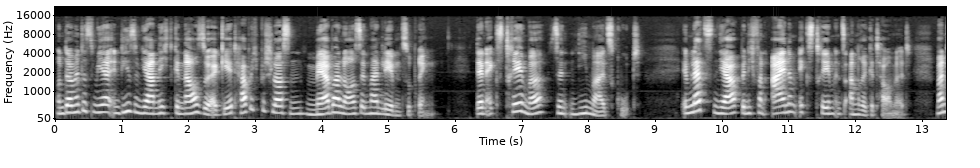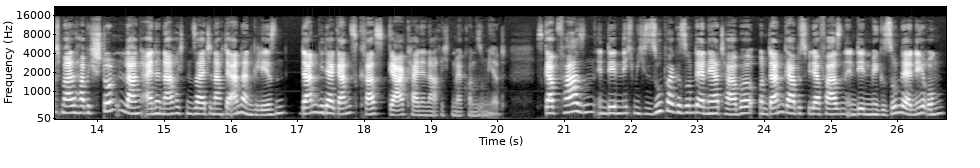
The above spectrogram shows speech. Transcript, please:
Und damit es mir in diesem Jahr nicht genauso ergeht, habe ich beschlossen, mehr Balance in mein Leben zu bringen. Denn Extreme sind niemals gut. Im letzten Jahr bin ich von einem Extrem ins andere getaumelt. Manchmal habe ich stundenlang eine Nachrichtenseite nach der anderen gelesen, dann wieder ganz krass gar keine Nachrichten mehr konsumiert. Es gab Phasen, in denen ich mich super gesund ernährt habe, und dann gab es wieder Phasen, in denen mir gesunde Ernährung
